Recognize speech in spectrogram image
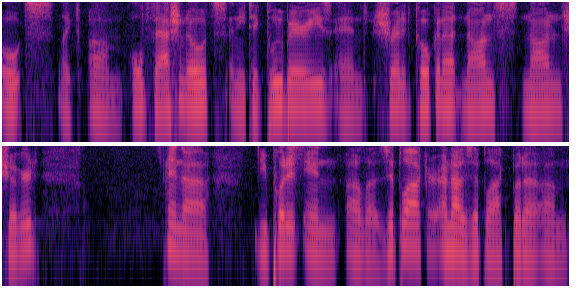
oats, like um, old fashioned oats, and you take blueberries and shredded coconut, non non sugared, and uh, you put it in uh, the Ziploc or uh, not a Ziploc, but a um,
